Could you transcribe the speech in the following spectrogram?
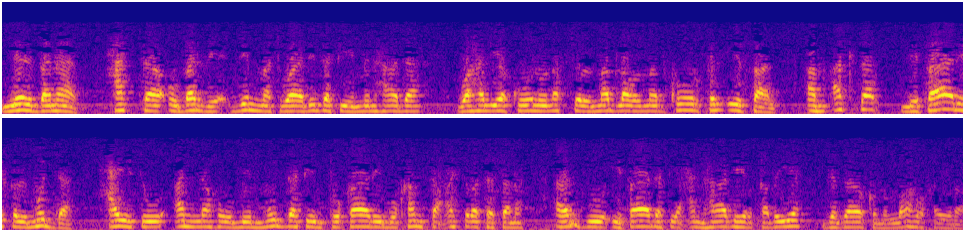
للبنات حتى أبرئ ذمة والدتي من هذا؟ وهل يكون نفس المبلغ المذكور في الإيصال أم أكثر؟ لفارق المدة حيث أنه من مدة تقارب خمس عشرة سنة. أرجو إفادتي عن هذه القضية. جزاكم الله خيرا.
